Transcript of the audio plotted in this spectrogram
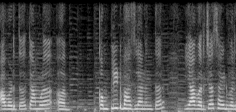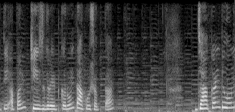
आवडतं त्यामुळं कंप्लीट भाजल्यानंतर या वरच्या साईडवरती आपण चीज ग्रेट करून टाकू शकता. झाकण ठेवून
